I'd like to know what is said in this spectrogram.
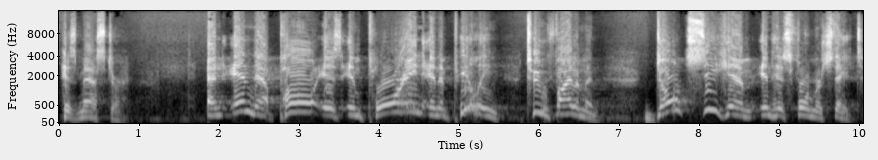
his master. And in that, Paul is imploring and appealing to Philemon don't see him in his former state.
